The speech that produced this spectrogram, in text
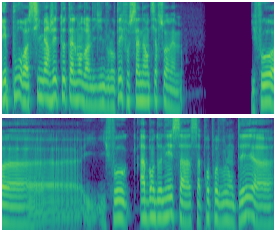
Et pour s'immerger totalement dans la divine volonté, il faut s'anéantir soi-même. Il faut, euh, il faut abandonner sa, propre volonté, euh,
